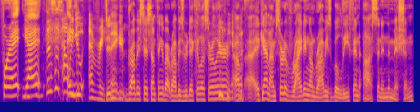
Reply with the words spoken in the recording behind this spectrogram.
for it yet. This is how And we you- do everything. Didn't you, Robbie say something about Robbie's ridiculous earlier? um, again, I'm sort of riding on Robbie's belief in us and in the mission.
